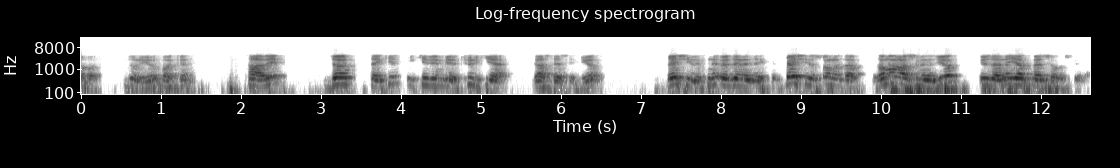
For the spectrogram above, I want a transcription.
Bak, duruyor bakın. Tarih 4-8-2001 Türkiye gazetesi diyor. 5 yıl içinde ödenecektir. 5 yıl sonra da zaman aşımını diyor üzerine yatmaya çalışıyorlar.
